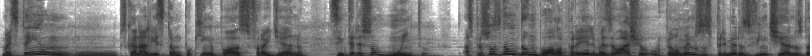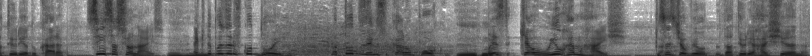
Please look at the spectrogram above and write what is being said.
Mas tem um, um psicanalista um pouquinho pós-freudiano que se interessou muito. As pessoas não dão bola pra ele, mas eu acho, pelo menos os primeiros 20 anos da teoria do cara, sensacionais. É que depois ele ficou doido. Mas todos eles ficaram um pouco. Mas que é o Wilhelm Reich. Não sei se você já ouviu da teoria Reichiana.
